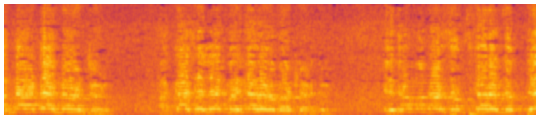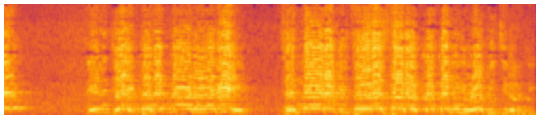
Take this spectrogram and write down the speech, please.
అన్న అంటే అన్న అంటాడు. అక్కా లేని మర్యాదగా మాట్లాడుతాడు ఎదురుమన్నాడు సంస్కారం చెప్తే నేను జై తెలంగాణ అని చెన్నారెడ్డి చౌరస్తాను ఒక్కొక్కరిని ఓపించినోండి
